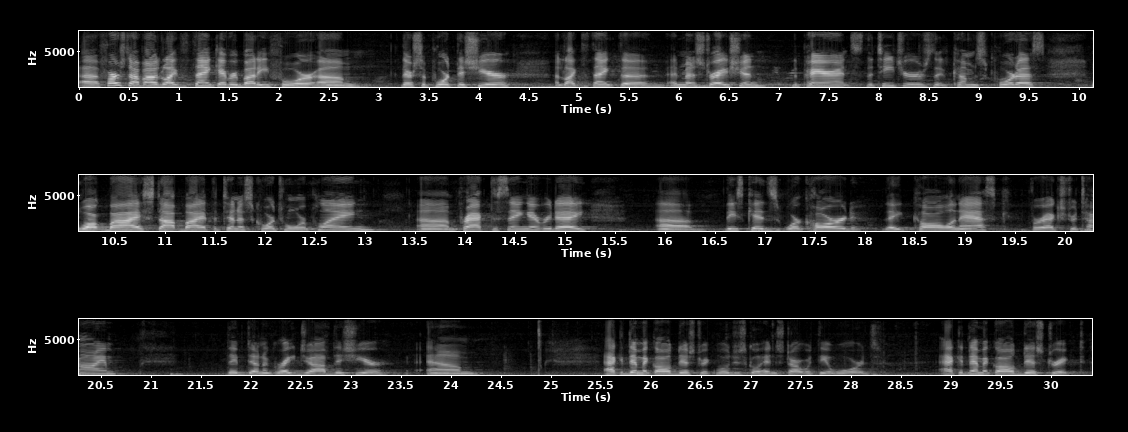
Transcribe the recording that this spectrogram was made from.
Uh, First off, I would like to thank everybody for um, their support this year. I'd like to thank the administration, the parents, the teachers that come support us, walk by, stop by at the tennis courts when we're playing, um, practicing every day. Uh, These kids work hard. They call and ask for extra time. They've done a great job this year. Um, Academic All District, we'll just go ahead and start with the awards. Academic All District,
